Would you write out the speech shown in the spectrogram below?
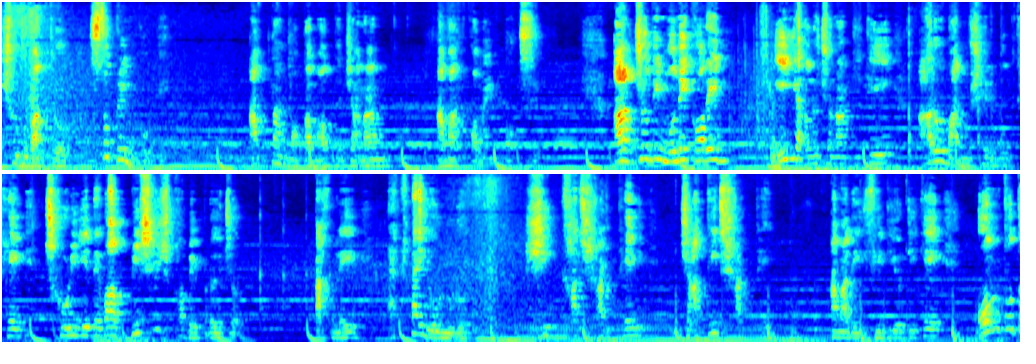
শুধুমাত্র সুপ্রিম কোর্টে? আপনার মতামত জানান আমার কমেন্ট বক্সে আর যদি মনে করেন এই আলোচনাটিকে আরও মানুষের মধ্যে ছড়িয়ে দেওয়া বিশেষভাবে প্রয়োজন, তাহলে একটাই অনুরোধ, শিক্ষার স্বার্থে, জাতির স্বার্থে আমার এই ভিডিওটিকে অন্তত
